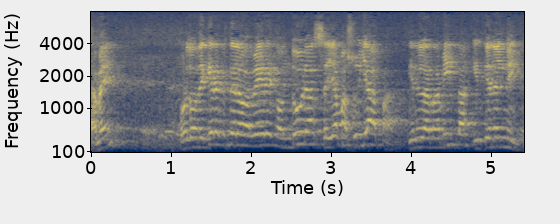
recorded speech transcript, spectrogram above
Amén. Por donde quiera que usted lo va a ver en Honduras se llama Suyapa, tiene la ramita y tiene el niño.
